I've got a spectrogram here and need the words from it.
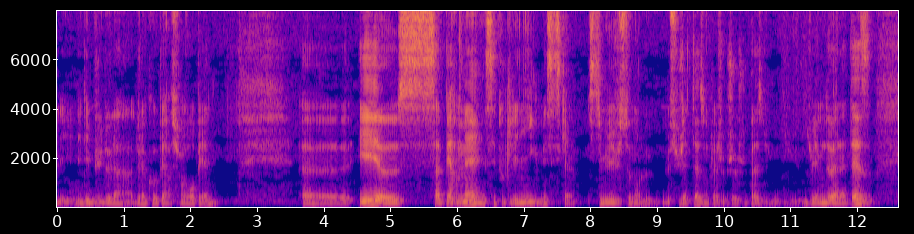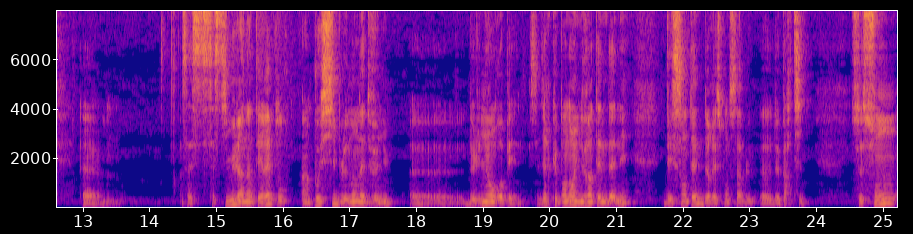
les, débuts de la, coopération européenne. et ça permet, c'est toute l'énigme, et c'est ce qui a stimulé justement le, sujet de thèse, donc là je, passe du, M2 à la thèse, euh, ça, stimule un intérêt pour un possible non advenu euh, de l'Union européenne. C'est-à-dire que pendant une vingtaine d'années, des centaines de responsables de partis se sont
